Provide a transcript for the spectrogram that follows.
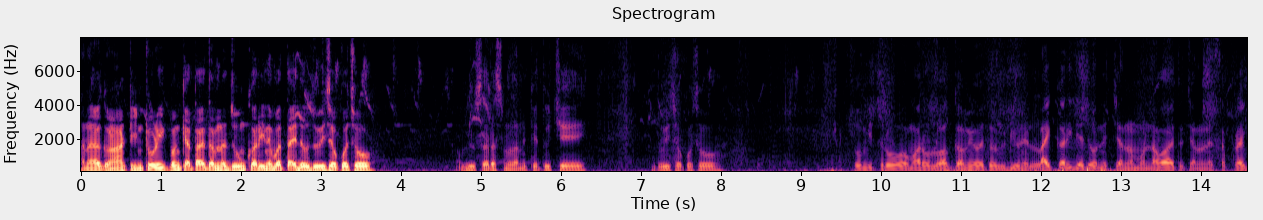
અને ઘણા ટીંટોળી પણ કહેતા હોય, તમને ઝૂમ કરીને બતાવી દઉં, જોઈ શકો છો. બધું સરસ મજાનું ખેતું છે. જોઈ શકો છો. તો મિત્રો, અમારો વ્લોગ ગમ્યો હોય તો વિડીયોને લાઇક કરી દેજો અને ચેનલમાં નવા હોય તો ચેનલને સબસ્ક્રાઈબ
